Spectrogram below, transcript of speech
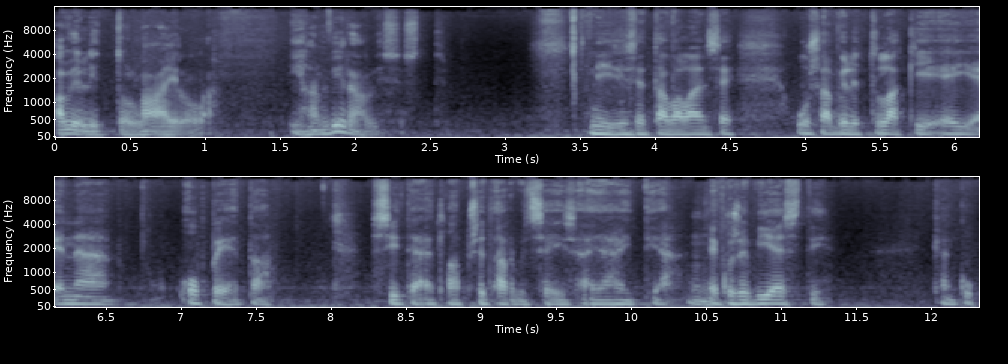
avioliittolailla ihan virallisesti. Niin siis se tavallaan se avioliittolaki ei enää opeta sitä, että lapsi tarvitsee isää ja äitiä. Mm. Ja kun se viesti ikään kuin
